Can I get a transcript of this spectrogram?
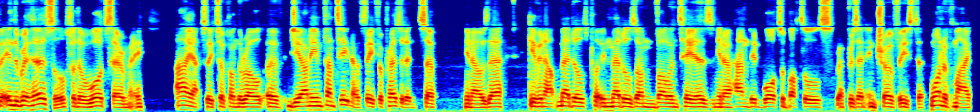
but in the rehearsal for the awards ceremony, I actually took on the role of Gianni Infantino, FIFA president. So, you know, I was there giving out medals, putting medals on volunteers, and you know, handing water bottles, representing trophies to one of my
